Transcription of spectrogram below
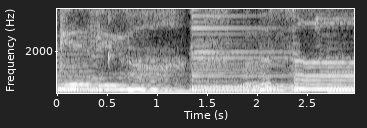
give you the sun.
